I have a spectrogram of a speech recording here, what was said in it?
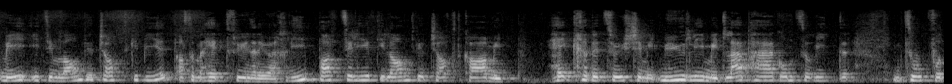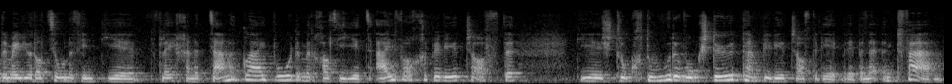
wie in im Landwirtschaftsgebiet. Also man hat früher ja eine klein parzellierte Landwirtschaft gehabt, mit Hecken dazwischen, mit Mäuerli, mit Lebhägen und so weiter. Im Zuge der Meliorationen sind die Flächen zusammengelegt worden. Man kann sie jetzt einfacher bewirtschaften. Die Strukturen, die gestört haben, bewirtschaften, die hat man eben entfernt.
